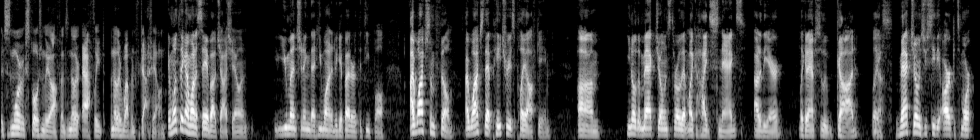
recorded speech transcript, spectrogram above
It's just more of an explosion of the offense. Another athlete, another weapon for Josh Allen. And one thing I want to say about Josh Allen, you mentioning that he wanted to get better at the deep ball. I watched some film. I watched that Patriots playoff game. Um, you know the Mac Jones throw that Micah Hyde snags out of the air like an absolute god. Like Yes. Mac Jones, you see the arc. It's more.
